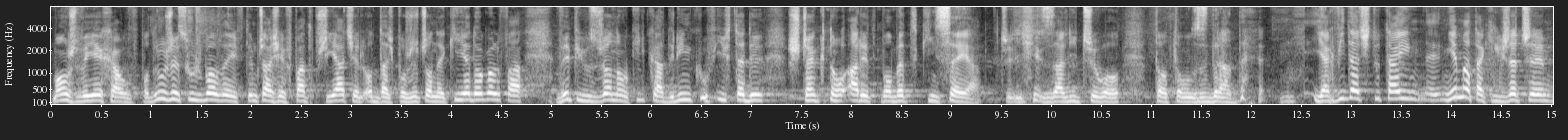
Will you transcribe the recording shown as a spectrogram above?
Mąż wyjechał w podróży służbowej, w tym czasie wpadł przyjaciel oddać pożyczone kije do golfa, wypił z żoną kilka drinków i wtedy szczęknął arytmometr Kinseya, czyli zaliczyło to tą zdradę. Jak widać tutaj nie ma takich rzeczy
